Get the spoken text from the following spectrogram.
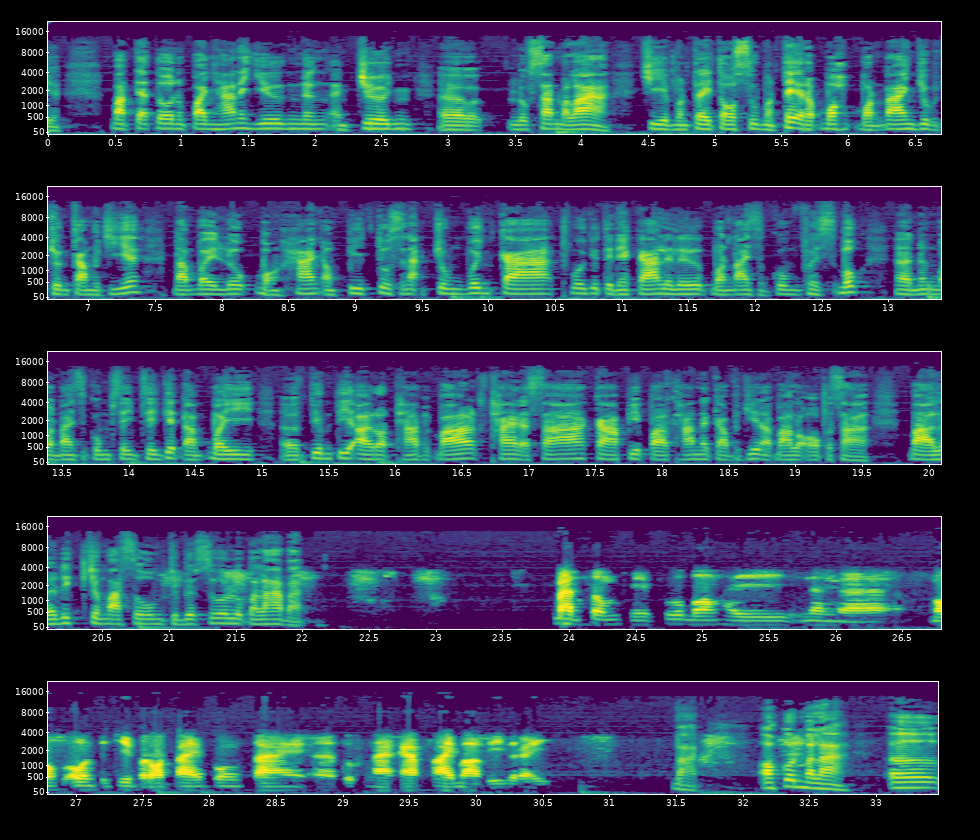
បាទតើតើនឹងបញ្ហានេះយើងនឹងអញ្ជើញលោកសាន់ម៉ាឡាជាមន្ត្រីតស៊ូមតិរបស់បណ្ដាញយុវជនកម្ពុជា ដើម្បីលោកបង្ហាញអំពីទស្សនៈជុំវិញការធ្វើយុទ្ធនាការលើបណ្ដាញសង្គម Facebook និងបណ្ដាញសង្គមផ្សេងៗទៀតដើម្បីទាមទារឲ្យរដ្ឋាភិបាលថែរក្សាការពារបរិស្ថាននៅកម្ពុជាឲ្យបានល្អប្រសើរបាទឥឡូវនេះខ្ញុំបាទសូមជម្រាបសួរលោកម៉ាឡាបាទបាទសូមជម្រាបសួរបងហើយនឹង បងប្អូនប្រជាពលរដ្ឋដែលកំពុងតែទស្សនាការផ្សាយបាទពីវិរីបាទអរគុណម៉ាឡាអឺ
